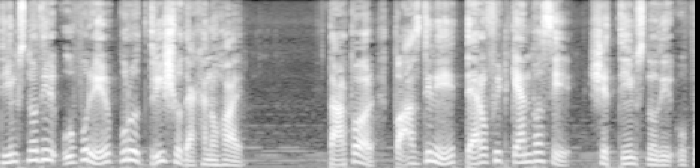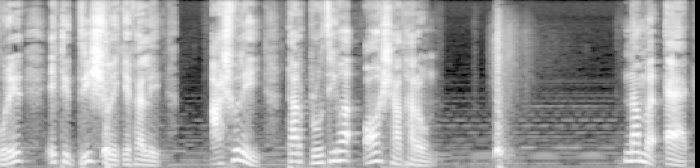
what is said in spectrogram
টিমস নদীর উপরের পুরো দৃশ্য দেখানো হয়। তারপর পাঁচ দিনে তেরো ফিট ক্যানভাসে সে থিমস নদীর উপরের একটি দৃশ্য এঁকে ফেলে। আসলেই তার প্রতিভা অসাধারণ। নাম্বার এক,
